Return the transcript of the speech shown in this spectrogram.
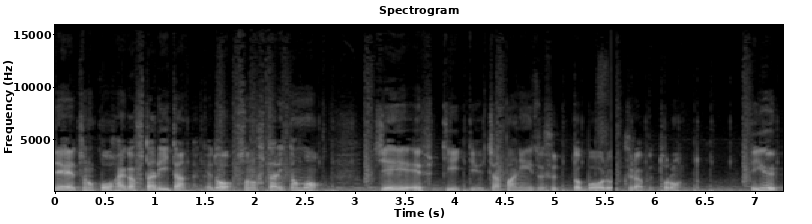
でその後輩が2人いたんだけどその2人とも JFT っていうジャパニーズフットボールクラブトロントっていう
